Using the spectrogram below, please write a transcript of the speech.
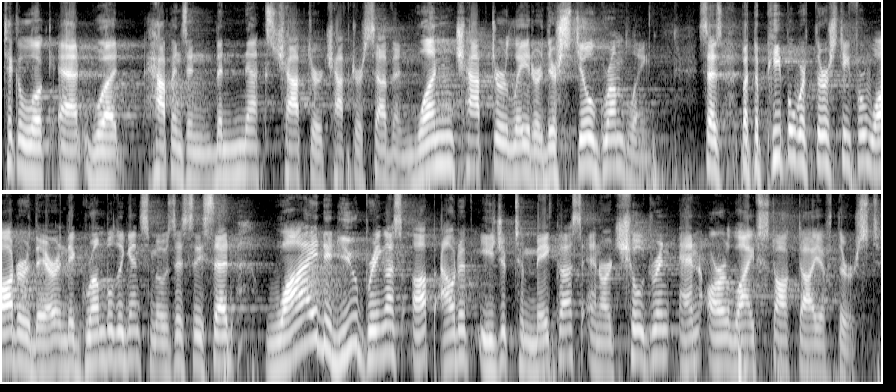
Take a look at what happens in the next chapter, chapter 7. One chapter later, they're still grumbling. It says, But the people were thirsty for water there, and they grumbled against Moses. They said, Why did you bring us up out of Egypt to make us and our children and our livestock die of thirst?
